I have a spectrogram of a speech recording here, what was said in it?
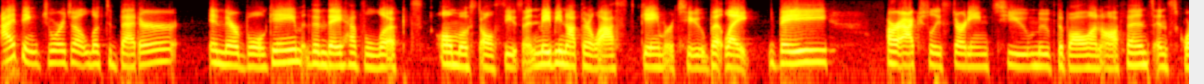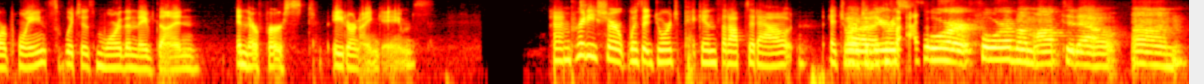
I think Georgia looked better in their bowl game than they have looked almost all season. Maybe not their last game or two, but like they are actually starting to move the ball on offense and score points, which is more than they've done in their first 8 or 9 games. I'm pretty sure was it George Pickens that opted out at Georgia? Uh, there's I- four four of them opted out. Um,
